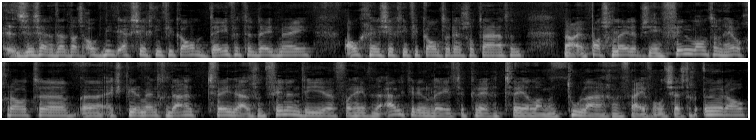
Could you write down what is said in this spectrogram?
ze zeggen dat was ook niet echt significant. Deventer deed mee, ook geen significante resultaten. Nou, en pas geleden hebben ze in Finland een heel groot uh, experiment gedaan. 2000 Finnen die uh, voorheen van de uitkering leefden, kregen twee jaar lang een toelage van 560 euro.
